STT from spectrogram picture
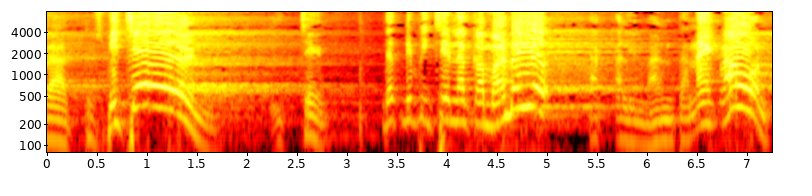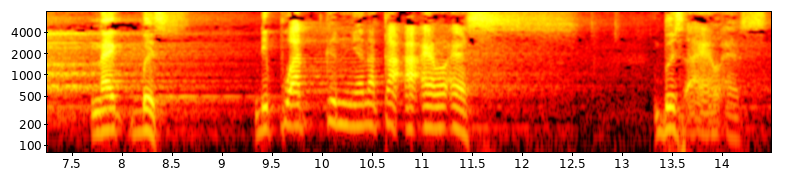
100 picen. Picen. dek dipicin ke mana ya tak Kalimantan. Naik laun naik bus. Dipuatkannya na ke ALS bus ALS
